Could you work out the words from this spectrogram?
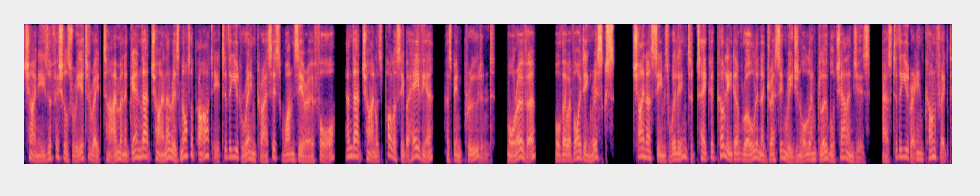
Chinese officials reiterate time and again that China is not a party to the Ukraine crisis 104, and that China's policy behavior has been prudent. Moreover, although avoiding risks, China seems willing to take a co-leader role in addressing regional and global challenges. As to the Ukraine conflict,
